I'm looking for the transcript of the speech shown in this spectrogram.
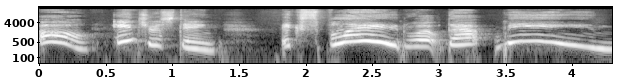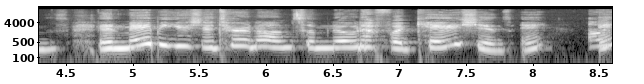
Oh, interesting. Explain what that means. And maybe you should turn on some notifications. Eh? Oh Eh?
